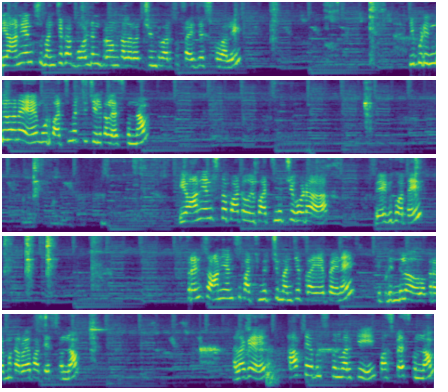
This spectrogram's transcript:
ఈ ఆనియన్స్ మంచిగా గోల్డెన్ బ్రౌన్ కలర్ వచ్చేంత వరకు ఫ్రై చేసుకోవాలి. ఇప్పుడు ఇందులోనే మూడు పచ్చిమిర్చి చిలకలు వేసుకుందాం. ఈ ఆనియన్స్తో పాటు ఈ పచ్చిమిర్చి కూడా వేగిపోతాయి. ఫ్రెండ్స్ ఆనియన్స్ పచ్చిమిర్చి మంచి ఫ్రై అయిపోయినాయి. ఇప్పుడు ఇందులో ఒక రెమ్మ కరివేపాకు వేసుకుందాం. అలాగే హాఫ్ టేబుల్ స్పూన్ వరకు పసుపు వేసుకుందాం.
